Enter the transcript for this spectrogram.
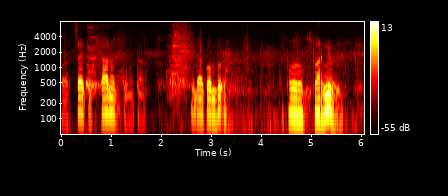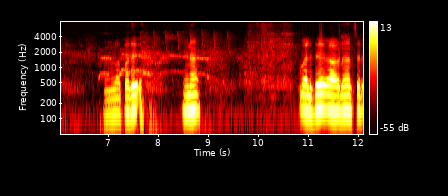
പറിച്ചാൽ കിട്ടാനും ബുദ്ധിമുട്ടാണ്. എന്റെ ആ കൊമ്പ് പറഞ്ഞു പോയി. നമ്മളപ്പോൾ അത് ഇങ്ങനെ വലുത് ആണെന്നുവെച്ചാൽ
